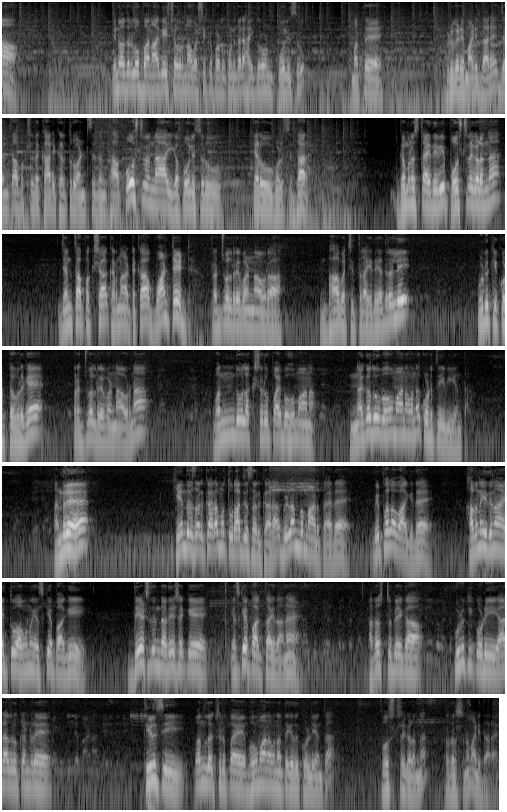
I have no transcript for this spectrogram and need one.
ಇನ್ನು ಅದರಲ್ಲಿ ಒಬ್ಬ ನಾಗೇಶ್ ಅವ್ರನ್ನ ವಶಕ್ಕೆ ಪಡೆದುಕೊಂಡಿದ್ದಾರೆ, ಹೈಗ್ರೌಂಡ್ ಪೊಲೀಸರು. ಮತ್ತೆ ಬಿಡುಗಡೆ ಮಾಡಿದ್ದಾರೆ, ಜನತಾ ಪಕ್ಷದ ಕಾರ್ಯಕರ್ತರು ಅಂಟಿಸಿದಂತಹ ಪೋಸ್ಟರನ್ನ ಈಗ ಪೊಲೀಸರು ತೆರವುಗೊಳಿಸಿದ್ದಾರೆ. ಗಮನಿಸ್ತಾ ಇದ್ದೀವಿ, ಪೋಸ್ಟರ್ಗಳನ್ನು ಜನತಾ ಪಕ್ಷ, ಕರ್ನಾಟಕ ವಾಂಟೆಡ್ ಪ್ರಜ್ವಲ್ ರೇವಣ್ಣ ಅವರ ಭಾವಚಿತ್ರ ಇದೆ ಅದರಲ್ಲಿ. ಹುಡುಕಿ ಕೊಟ್ಟವರಿಗೆ ಪ್ರಜ್ವಲ್ ರೇವಣ್ಣ ಅವ್ರನ್ನ ಒಂದು ಲಕ್ಷ ರೂಪಾಯಿ ಬಹುಮಾನ, ನಗದು ಬಹುಮಾನವನ್ನು ಕೊಡ್ತೀವಿ ಅಂತ. ಅಂದರೆ ಕೇಂದ್ರ ಸರ್ಕಾರ ಮತ್ತು ರಾಜ್ಯ ಸರ್ಕಾರ ವಿಳಂಬ ಮಾಡ್ತಾ ಇದೆ, ವಿಫಲವಾಗಿದೆ. ಹದಿನೈದು ದಿನ ಆಯಿತು, ಅವನು ಎಸ್ಕೇಪ್ ಆಗಿ ದೇಶದಿಂದ ದೇಶಕ್ಕೆ ಎಸ್ಕೇಪ್ ಆಗ್ತಾ ಇದ್ದಾನೆ. ಆದಷ್ಟು ಬೇಗ ಹುಡುಕಿ ಕೊಡಿ, ಯಾರಾದರೂ ಕಂಡ್ರೆ ತಿಳಿಸಿ, ಒಂದು ಲಕ್ಷ ರೂಪಾಯಿ ಬಹುಮಾನವನ್ನು ತೆಗೆದುಕೊಳ್ಳಿ ಅಂತ ಪೋಸ್ಟರ್ಗಳನ್ನು ಪ್ರದರ್ಶನ ಮಾಡಿದ್ದಾರೆ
